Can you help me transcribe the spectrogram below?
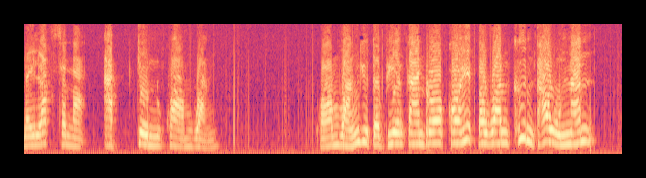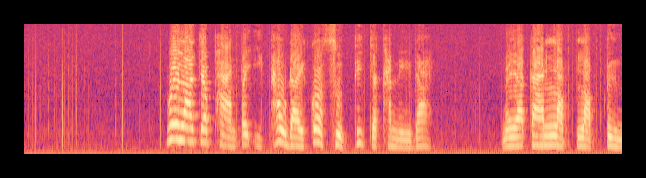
ในลักษณะอับจนความหวัง ความหวังอยู่แต่เพียงการรอคอยให้ตะวันขึ้นเท่านั้น เวลาจะผ่านไปอีกเท่าใดก็สุดที่จะคเนได้ ในอาการหลับหลับตื่น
